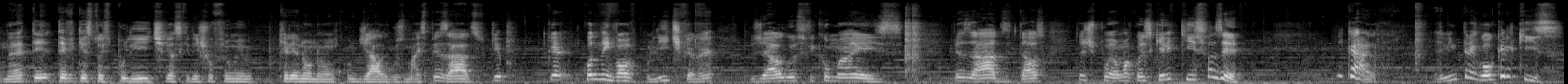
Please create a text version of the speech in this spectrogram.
Né? Te- teve questões políticas que deixou o filme, querendo ou não, com diálogos mais pesados. Porque, porque quando envolve política, né? Os diálogos ficam mais pesados e tal. Então, tipo, é uma coisa que ele quis fazer. E, cara, ele entregou o que ele quis.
